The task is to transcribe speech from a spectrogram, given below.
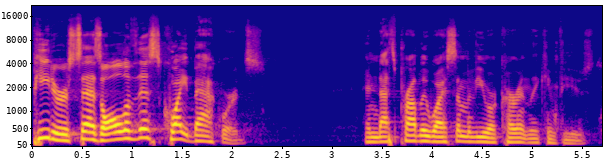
Peter says all of this quite backwards. And that's probably why some of you are currently confused.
